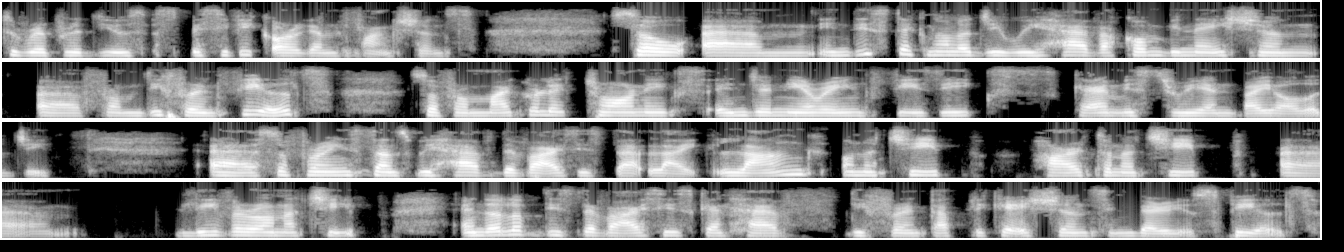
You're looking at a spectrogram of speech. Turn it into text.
to reproduce specific organ functions. So um, in this technology, we have a combination uh, from different fields. So from microelectronics, engineering, physics, chemistry, and biology. Uh, so for instance, we have devices that like lung on a chip, heart on a chip, um, liver on a chip, and all of these devices can have different applications in various fields.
